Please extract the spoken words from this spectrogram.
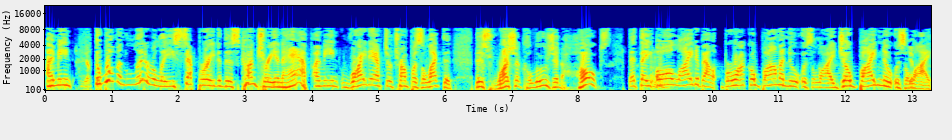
I mean, yep. the woman literally separated this country in half. I mean, right after Trump was elected, this Russia collusion hoax that they all lied about. Barack Obama knew it was a lie. Joe Biden knew it was a yep. lie.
